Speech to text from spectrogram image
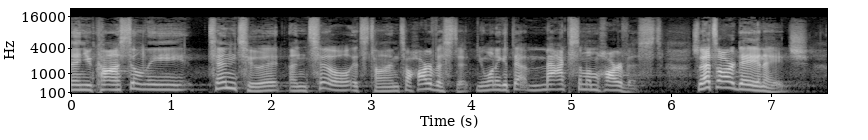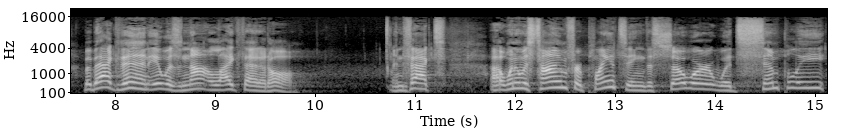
then you constantly tend to it until it's time to harvest it. You want to get that maximum harvest. So that's our day and age. But back then, it was not like that at all. In fact, uh, when it was time for planting, the sower would simply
